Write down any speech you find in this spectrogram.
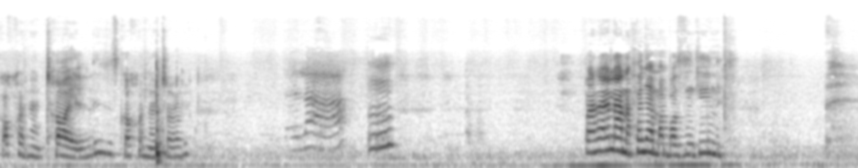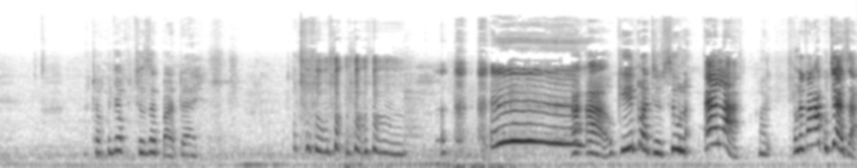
Coconut oil. This is coconut oil. Panaela anafanya mambo zingine. Atakuja kucheza baadaye. Ah, ah, ukiitwa ati si una Ela, unataka kucheza?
